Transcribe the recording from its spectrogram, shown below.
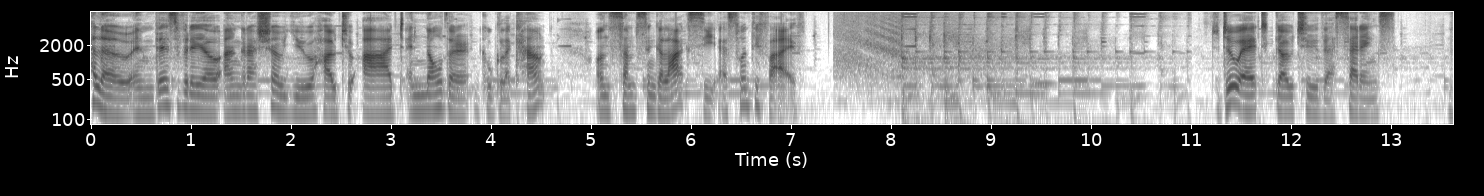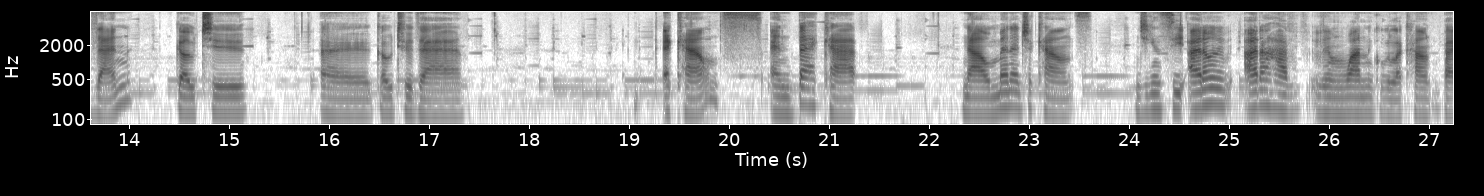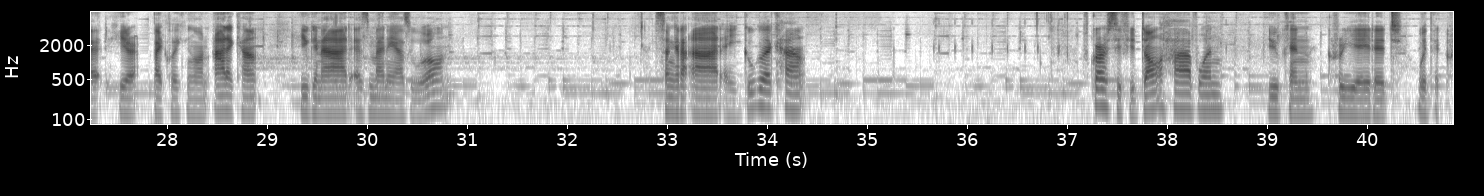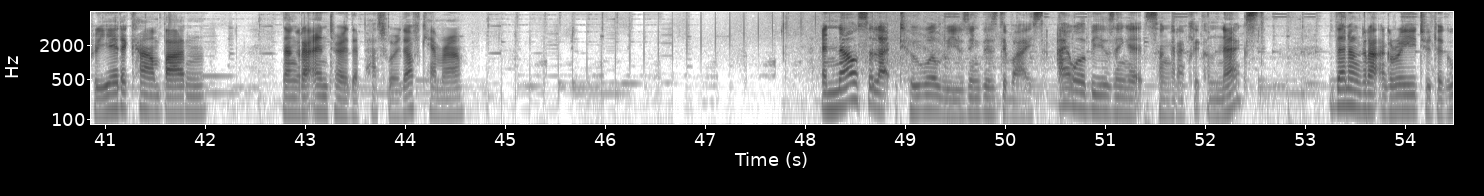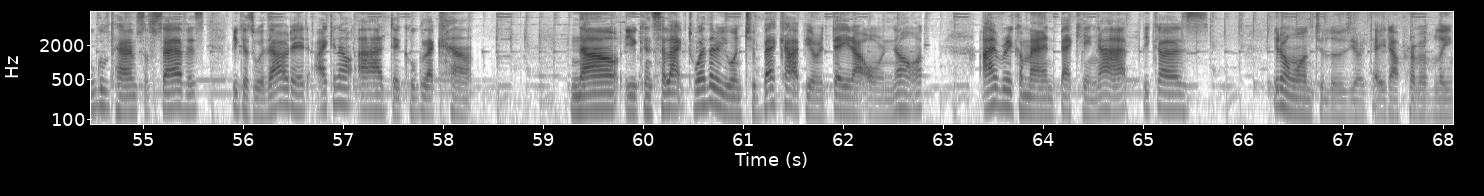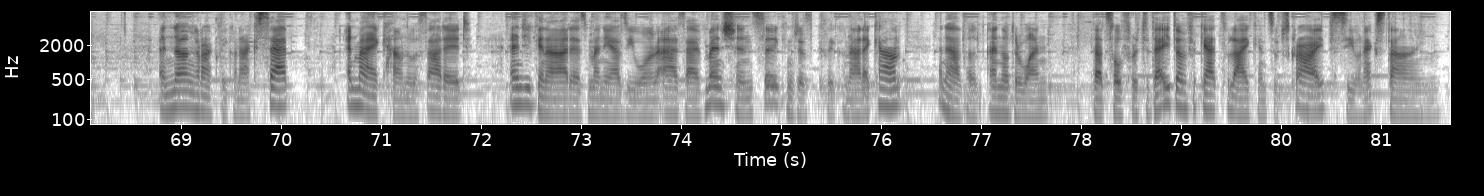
Hello, in this video I'm gonna show you how to add another Google account on Samsung Galaxy S25. To do it, go to the settings, then go to uh, go to the accounts and backup. Now manage accounts. As you can see, I don't I don't have even one Google account, but here by clicking on add account, you can add as many as you want. So I'm gonna add a Google account. Of course, if you don't have one, you can create it with the create account button. Now I'm gonna enter the password off camera. And now select who will be using this device. I will be using it, so I'm gonna click on next. Then I'm gonna agree to the Google Terms of Service because without it, I cannot add the Google account. Now you can select whether you want to back up your data or not. I recommend backing up because you don't want to lose your data probably. And now I'm gonna click on accept and my account was added and you can add as many as you want as I've mentioned so you can just click on add account and add another one. That's all for today, don't forget to like and subscribe, see you next time.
